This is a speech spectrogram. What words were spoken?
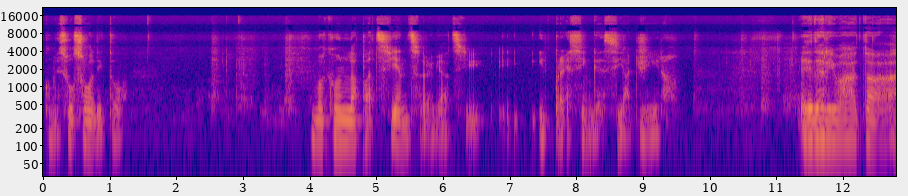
come suo solito ma con la pazienza ragazzi il pressing si aggira. Ed è arrivata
